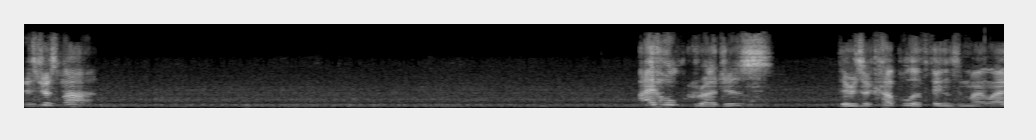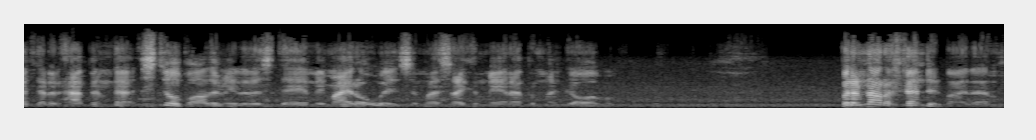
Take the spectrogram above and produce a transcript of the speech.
It's just not. I hold grudges. There's a couple of things in my life that have happened that still bother me to this day, and they might always, unless I can man up and let go of them. But I'm not offended by them.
